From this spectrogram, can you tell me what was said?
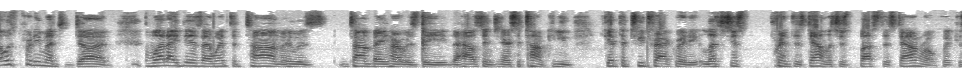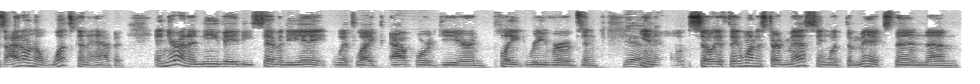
I was pretty much done. What I did is I went to Tom, who was Tom Banghart was the the house engineer. I said, "Tom, can you get the two track ready? Let's just." Print this down. Let's just bust this down real quick because I don't know what's going to happen. And you're on a Neve 8078 with like outboard gear and plate reverbs, and Yeah. you know. So if they want to start messing with the mix, then um,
